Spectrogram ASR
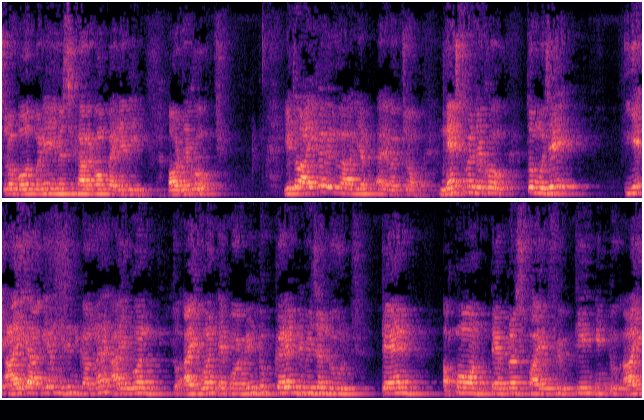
चलो, बहुत बढ़िया, ये मैं सिखा रखा हूँ पहले भी। और देखो, ये तो आई का वैल्यू आ गया। अरे बच्चों नेक्स्ट में देखो तो मुझे ये आई आ गया, मुझे निकालना है आई तो I according to current division rule ten upon ten plus five fifteen into I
